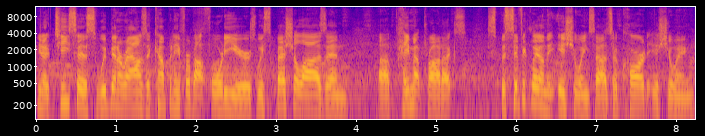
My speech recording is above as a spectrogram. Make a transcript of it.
you know, TSYS, we've been around as a company for about 40 years. We specialize in uh, payment products, specifically on the issuing side, so card issuing.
